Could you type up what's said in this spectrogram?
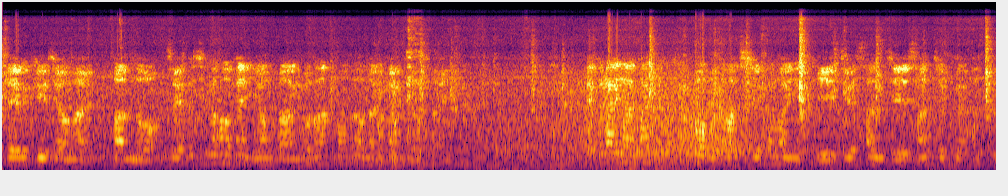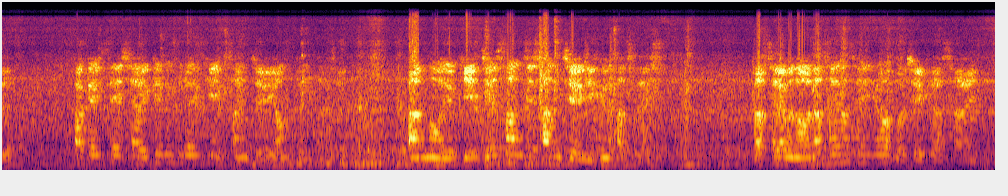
西武球場前反応西武千葉方面4番5番ホームお乗り換えください。ヘッドライナー快速ホームと新川行き13時30分発。各駅停車池袋行き34分発。反応行き13時32分発です。忘れ物をなさいませんようご注意ください。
